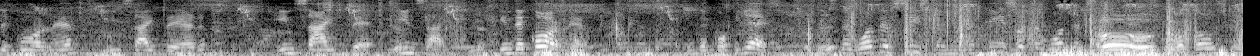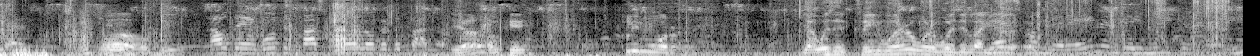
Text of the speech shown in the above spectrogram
The corner, inside there, inside there, inside, in the corner. In the co- yes, it's the water system. It's a piece of the water oh, system Oh, okay. of those here. Wow, okay. How the water passes all over the palace. Yeah? Okay. Clean water, huh? Yeah, was it clean water or was it like Yes, the from the rain, and they make a day,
